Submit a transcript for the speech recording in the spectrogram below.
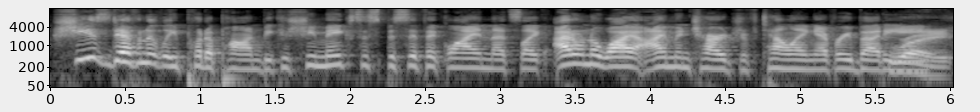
She's definitely put upon because she makes a specific line that's like, I don't know why I'm in charge of telling everybody. Right.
